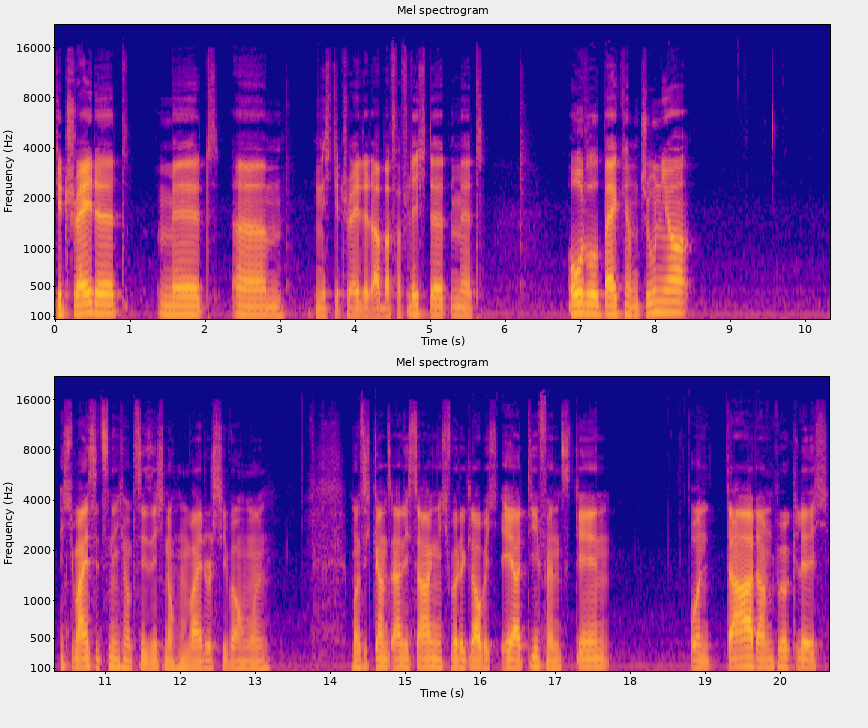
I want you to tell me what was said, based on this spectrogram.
getradet mit, ähm, nicht getradet, aber verpflichtet mit Odell Beckham Jr ich weiß jetzt nicht, ob sie sich noch einen Wide Receiver holen. Muss ich ganz ehrlich sagen, ich würde, glaube ich, eher Defense gehen und da dann wirklich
